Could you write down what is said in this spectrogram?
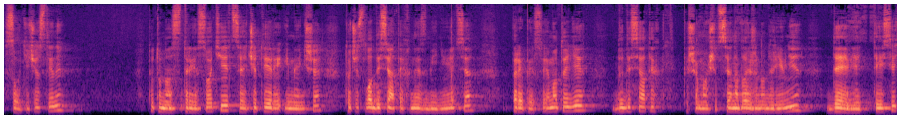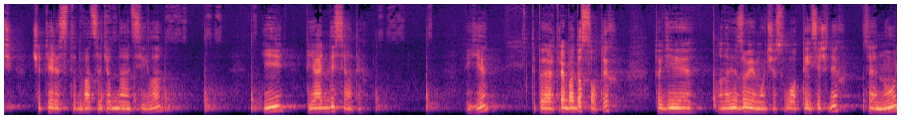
соті частини. Тут у нас 3 соті, це 4 і менше, то число десятих не змінюється. Переписуємо тоді до десятих. Пишемо, що це наближено до рівня 9421 ціла і 5 десятих. Є. Тепер треба до сотих. Тоді аналізуємо число тисячних. Це 0.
